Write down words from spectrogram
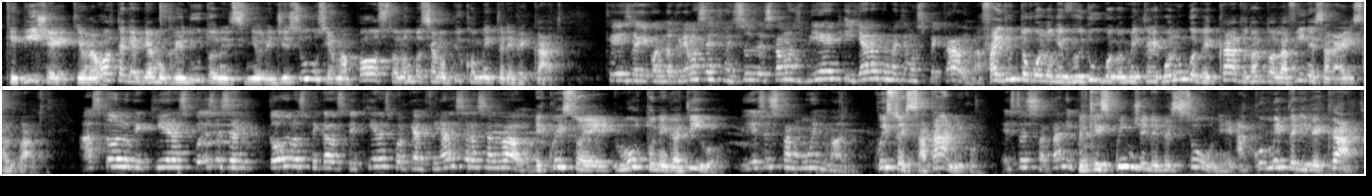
che dice che una volta che abbiamo creduto nel Signore Gesù siamo a posto, non possiamo più commettere peccati. que dice que cuando creemos en Jesús estamos bien y ya no cometemos pecado. Fai tutto quello che vuoi tu, puoi commettere qualunque peccato, tanto alla fine sarai salvato. Haz todo lo que quieras, puedes hacer todos los pecados que quieras porque al final serás salvado. E questo è molto negativo, Y eso está muy mal. questo è satanico, Esto es satánico perché spinge le persone a commettere i peccati.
